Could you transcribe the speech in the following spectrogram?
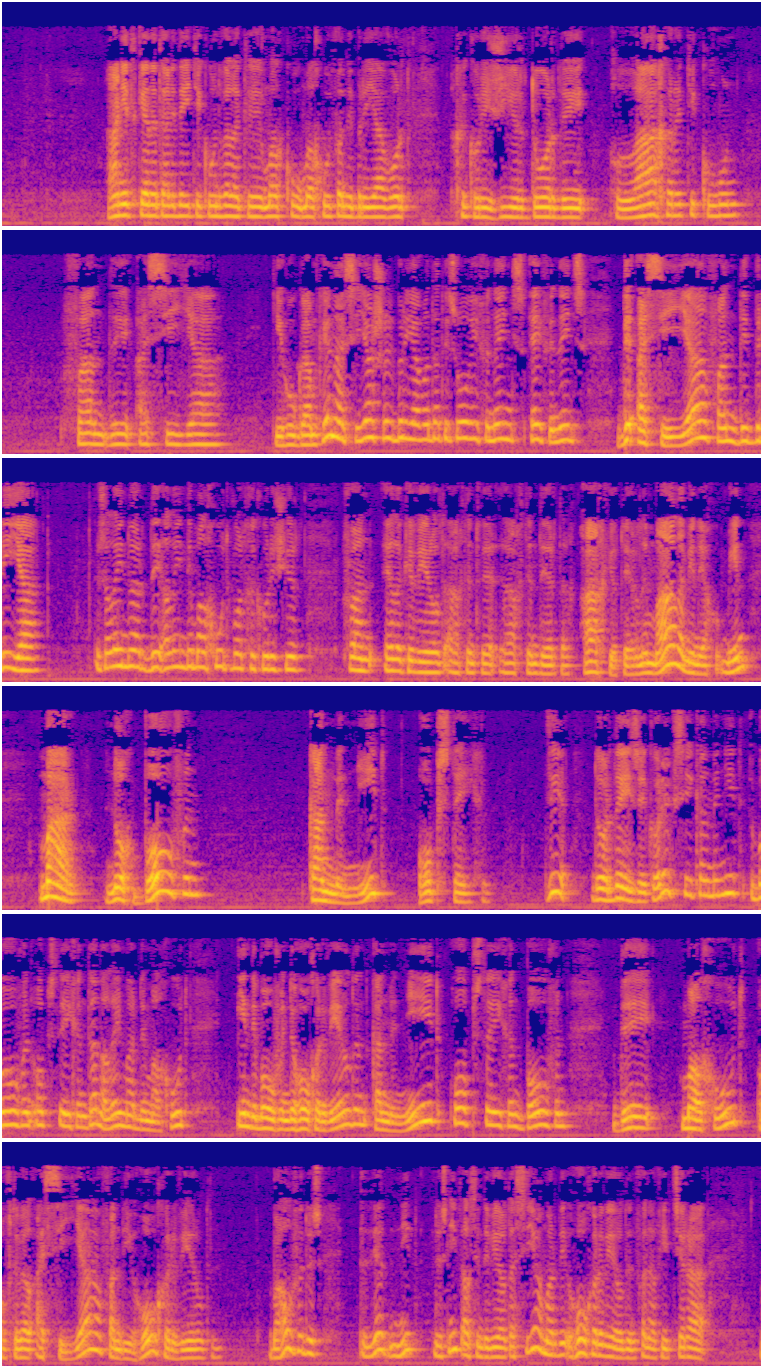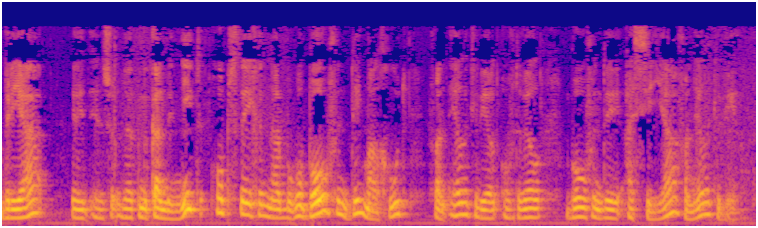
Anit kennet al de tikkun, welke malgoed van de Bria wordt gecorrigeerd door de lagere tikkun van de Asiya. Hoe gam ken Asiya shel Bria, want dat is al eveneens, de Asiya van de Bria. Dus alleen, door de, alleen de malgoed wordt gecorrigeerd van elke wereld 38, ach, joter lemala min, min, maar nog boven kan men niet opstegen. Zie je, door deze correctie kan men niet boven opstegen, dan alleen maar de malgoed in de boven de hogere werelden kan men niet opstegen boven de malgoed, oftewel Asiya van die hogere werelden. Behalve dus, niet, dus niet als in de wereld Asiya, maar de hogere werelden vanaf Yitzhira, Bria, eh, dat kan men niet opstegen naar boven de malgoed van elke wereld, oftewel boven de Asiya van elke wereld.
